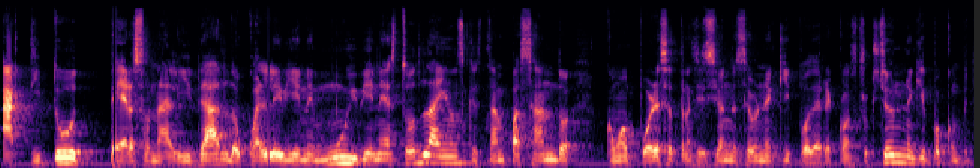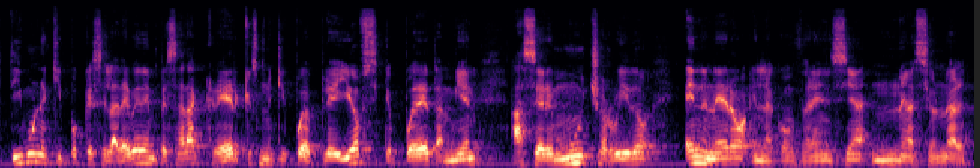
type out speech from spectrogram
actitud, personalidad, lo cual le viene muy bien a estos Lions que están pasando como por esa transición de ser un equipo de reconstrucción, un equipo competitivo, un equipo que se la debe de empezar a creer que es un equipo de playoffs y que puede también hacer mucho ruido en enero en la conferencia nacional.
